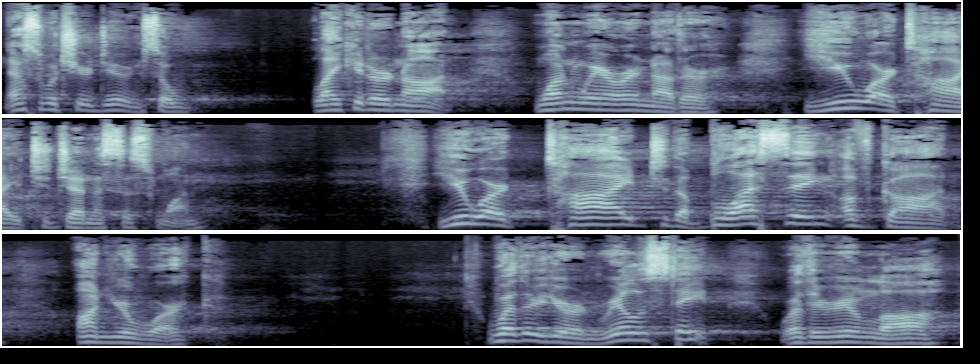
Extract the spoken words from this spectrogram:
That's what you're doing. So, like it or not, one way or another, you are tied to Genesis 1. You are tied to the blessing of God on your work. Whether you're in real estate, whether you're in law,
